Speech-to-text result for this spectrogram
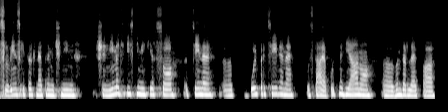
slovenski trg nepremičnin še ni med tistimi, kjer so cene bolj precenjene, ostaja pod medijano, vendarle pa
